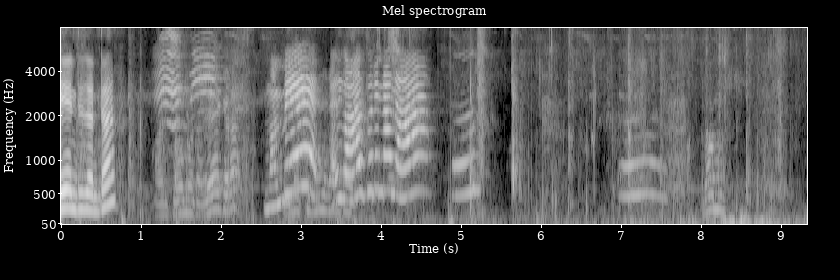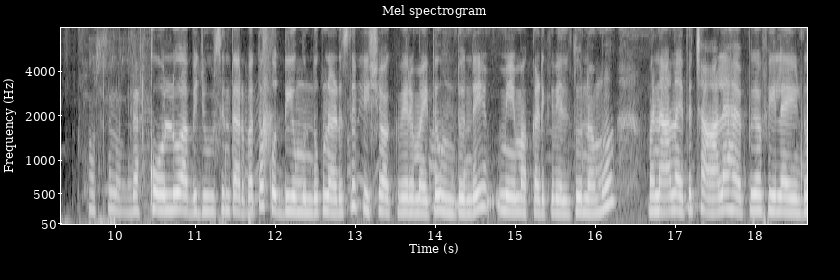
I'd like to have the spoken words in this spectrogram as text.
ఏంటిదంట? మమ్మీ అది కాల్చుని నాన్న వస్తున్నాం దా. కోళ్ళు అవి చూసిన తర్వాత కొద్దిగా ముందుకు నడిస్తే ఫిష్ అక్వేరియం అయితే ఉంటుంది. మేము అక్కడికి వెళ్తున్నాము. మా నాన్న అయితే చాలా హ్యాపీగా ఫీల్ అయ్యిండు.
